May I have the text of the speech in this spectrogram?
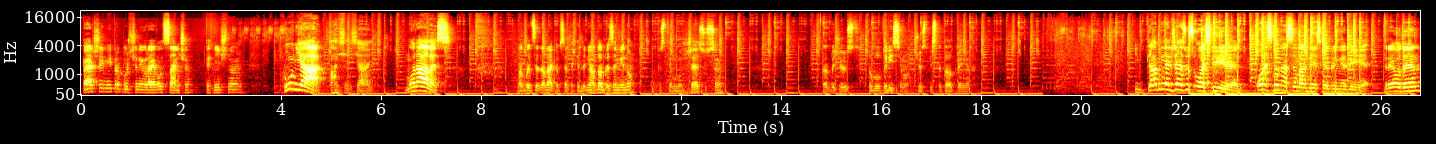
Перший мій пропущений урайвел Санчо. Технічно. Кунья! Ай-яй-яй. Моралес. Мабуть, це далеко все-таки. Для нього добре заміну. Пустимо Жезуса. Добре, Джуст. То був Верісімо. Джуст після того прийняв. І Габріель Жезус, ось він! Ось вона сила англійської прем'єр-ліги. 3-1.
